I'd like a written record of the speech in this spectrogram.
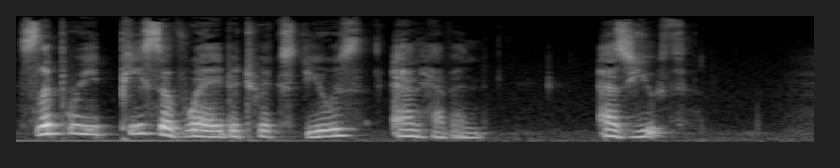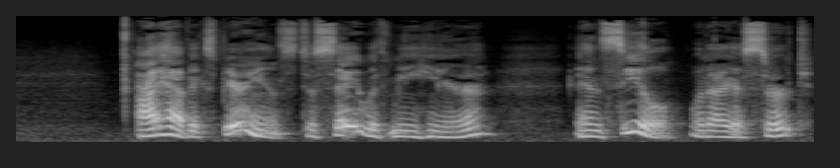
slippery piece of way betwixt youth and heaven as youth. I have experience to say with me here and seal what I assert.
